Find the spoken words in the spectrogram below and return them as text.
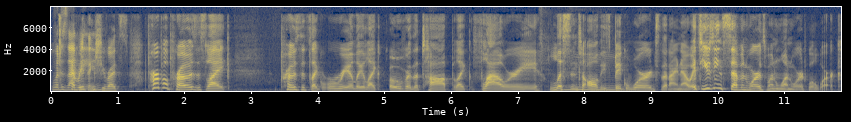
what does that Everything mean? she writes. Purple prose is like prose that's like really like over the top, like flowery. Listen to all these Mm. big words that I know. It's using seven words when one word will work.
